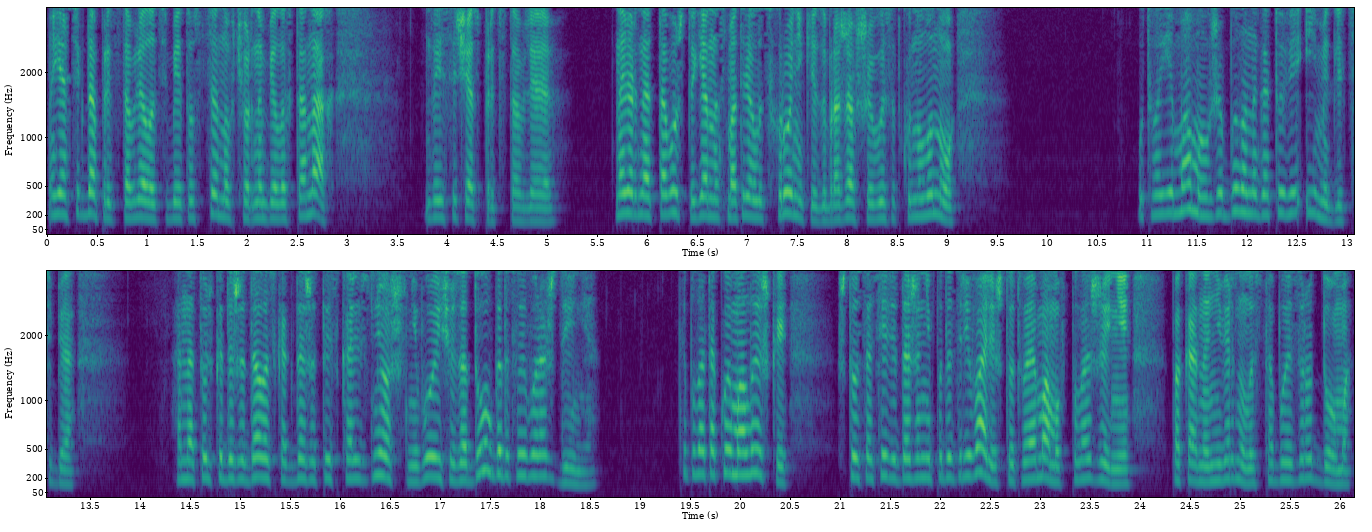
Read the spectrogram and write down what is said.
Я всегда представляла себе эту сцену в черно-белых тонах, да и сейчас представляю. Наверное, от того, что я насмотрелась хроники, изображавшие высадку на Луну. У твоей мамы уже было наготове имя для тебя. Она только дожидалась, когда же ты скользнешь в него еще задолго до твоего рождения. Ты была такой малышкой, что соседи даже не подозревали, что твоя мама в положении, пока она не вернулась с тобой из роддома.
